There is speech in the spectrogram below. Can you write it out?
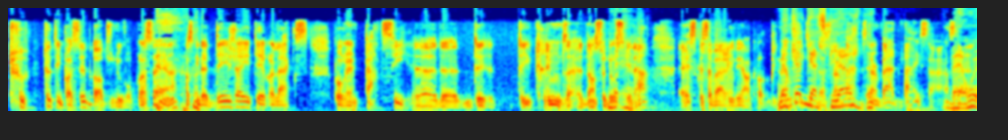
tout, tout est possible lors du nouveau procès, hein, parce qu'il a déjà été relax pour une partie euh, de, de des crimes euh, dans ce dossier-là. Est-ce que ça va arriver encore? mais quel gaspillage... C'est un, bad guy, ça. Hein, ben oui.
